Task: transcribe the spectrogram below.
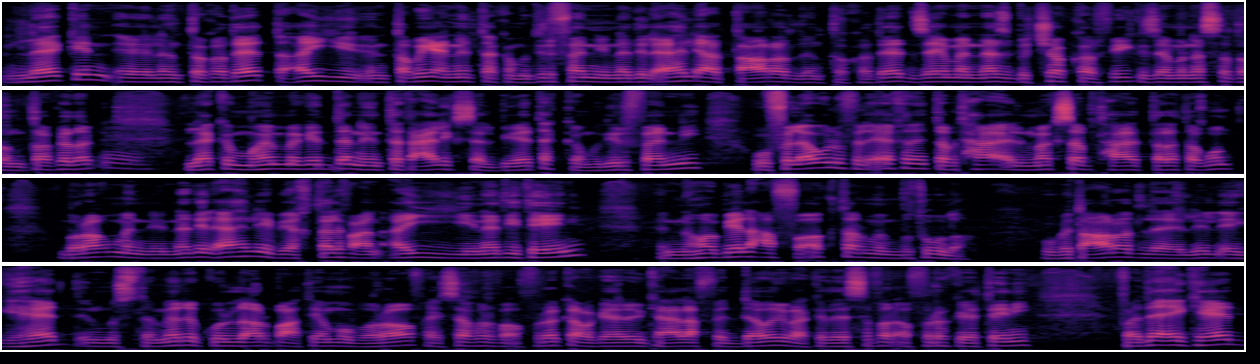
لكن آه، الانتقادات أي طبيعي إن أنت كمدير فني النادي الأهلي هتتعرض لانتقادات زي ما الناس بتشكر فيك زي ما الناس هتنتقدك. لكن مهم جدا إن أنت تعالج سلبياتك كمدير فني. وفي الأول وفي الآخر أنت بتحقق المكسب بتحقق الثلاثه بونت برغم إن النادي الأهلي بيختلف عن أي نادي تاني إن هو بيلعب في أكتر من بطولة. وبيتعرض للإجهاد المستمر كل أربع أيام مباراة فيسافر في أفريقيا وبعد كده يرجع يلعب في الدوري بعد كده يسافر أفريقيا تاني. فده إجهاد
